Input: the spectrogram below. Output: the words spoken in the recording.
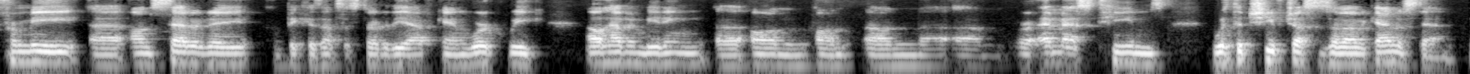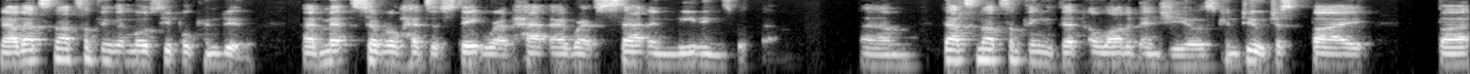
for me uh, on saturday because that's the start of the afghan work week i'll have a meeting uh, on on on um, or ms teams with the chief justice of afghanistan now that's not something that most people can do i've met several heads of state where i've had where i've sat in meetings with them um, that's not something that a lot of ngos can do just by by,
